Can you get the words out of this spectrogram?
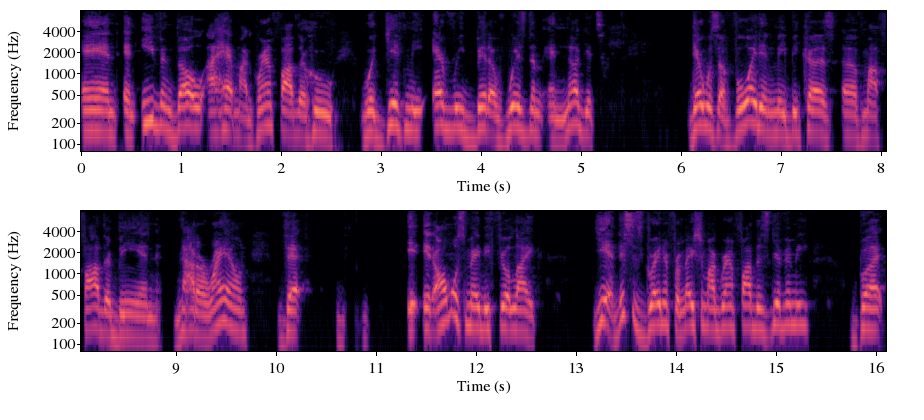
And, and even though I had my grandfather who would give me every bit of wisdom and nuggets, there was a void in me because of my father being not around that it, it almost made me feel like, yeah, this is great information my grandfather's giving me, but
